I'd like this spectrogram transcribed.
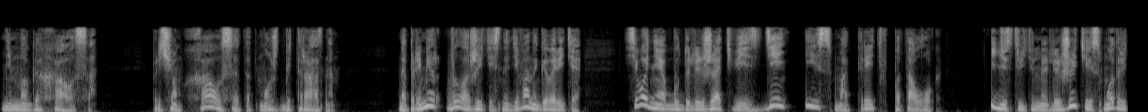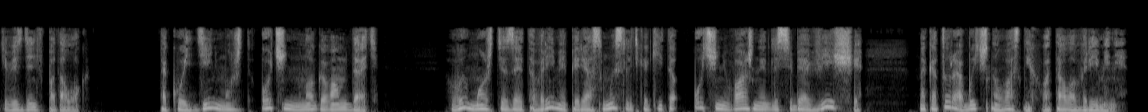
немного хаоса. Причем хаос этот может быть разным. Например, вы ложитесь на диван и говорите «Сегодня я буду лежать весь день и смотреть в потолок». И действительно лежите и смотрите весь день в потолок. Такой день может очень много вам дать вы можете за это время переосмыслить какие-то очень важные для себя вещи, на которые обычно у вас не хватало времени.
